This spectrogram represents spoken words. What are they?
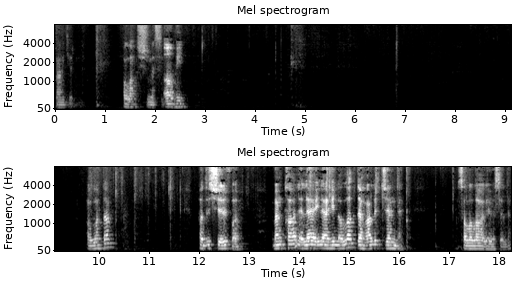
Kur'an-ı Kerim'de. Allah düşürmesin. Amin. Allah'tan hadis-i şerif var. Ben kâle la ilahe illallah dehalet cennet. Sallallahu aleyhi ve sellem.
